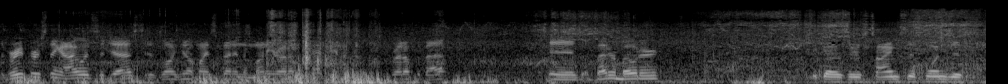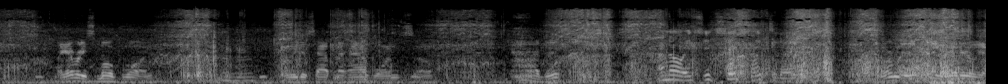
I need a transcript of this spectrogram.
the very first thing I would suggest, as long as you don't mind spending the money right off, right off the bat, is a better motor. Because there's times this one just, like I already smoked one, and we just happen to have one, so. God, this, I know, it's, it's so slick today. normally this thing literally a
